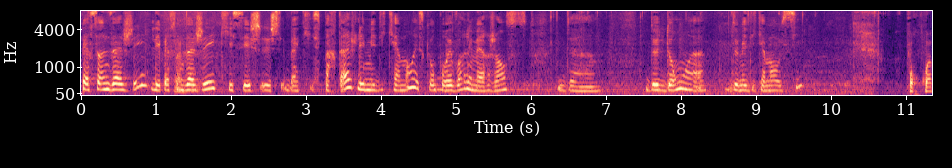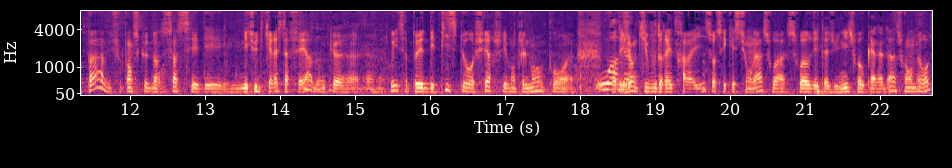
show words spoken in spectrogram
personnes âgées, les personnes âgées qui, bah, qui se partagent les médicaments. Est-ce qu'on pourrait voir l'émergence de, de dons euh, de médicaments aussi? Pourquoi pas Je pense que dans ça, c'est une étude qui reste à faire. Donc, euh, oui, ça peut être des pistes de recherche éventuellement pour, euh, des gens qui voudraient travailler sur ces questions-là, soit, soit aux États-Unis, soit au Canada, soit en Europe.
